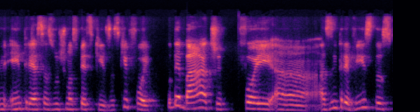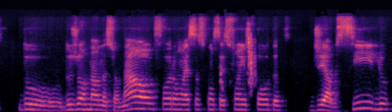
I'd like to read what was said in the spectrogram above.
entre essas últimas pesquisas, que foi o debate, foi ah, as entrevistas do, do Jornal Nacional, foram essas concessões todas de auxílio,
